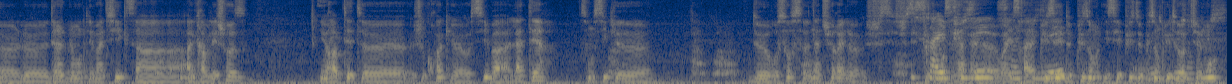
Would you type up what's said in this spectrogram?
Euh, le dérèglement climatique, ça aggrave les choses. Il y aura peut-être. euh, je crois que aussi, bah, la Terre, son cycle de ressources naturelles, je sais, je sais plus comment ça s'appelle. euh, Ouais, il sera épuisé. de plus en, il s'épuise de plus en plus tôt en actuellement. plus.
